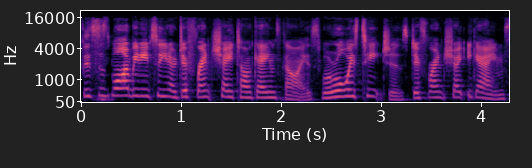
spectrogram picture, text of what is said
This is why we need to, you know, differentiate our games, guys. We're always teachers. Differentiate your games.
